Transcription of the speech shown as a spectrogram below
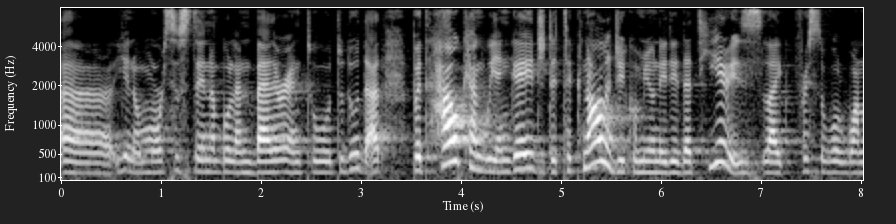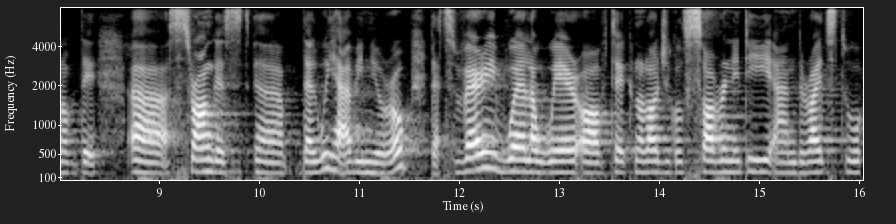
uh, you know, more sustainable and better and to, to do that. But how can we engage the technology community that here is like, first of all, one of the uh, strongest uh, that we have in Europe that's very well aware of technological sovereignty and the rights to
